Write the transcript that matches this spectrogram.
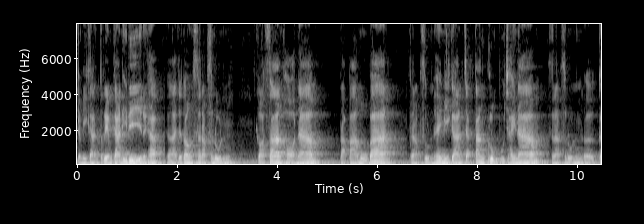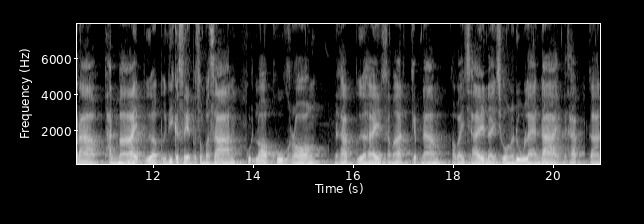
จะมีการเตรียมการที่ดีนะครับ ก็อาจจะต้องสนับสนุนก่อสร้างหอน้ำ ประปาหมู่บ้าน สนับสนุนให้มีการจัดตั้งกลุ่มผู้ใช้น้ำสนับสนุนกล้าพันไม้ เพื่อพื้นที่เกษตรผสมผสาน ขุดลอกคูคลองนะครับ เพื่อให้สามารถเก็บน้ำเอาไว้ใช้ในช่วงฤดูแล้งได้นะครับ การ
